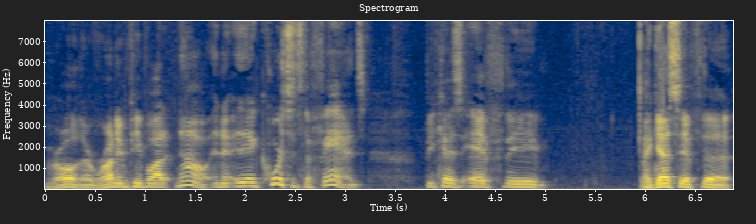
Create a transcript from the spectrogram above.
bro, they're running people out. Of, no, and of course it's the fans, because if the, I guess if the,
